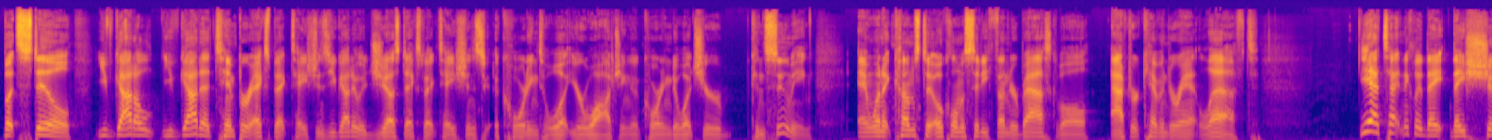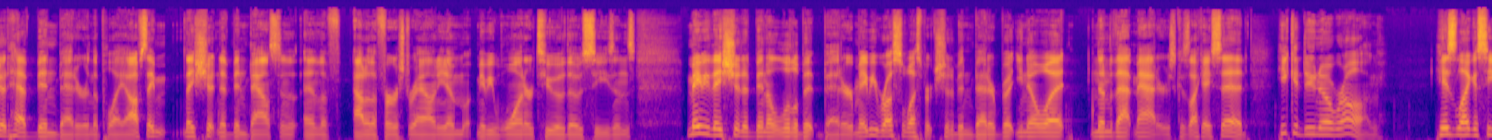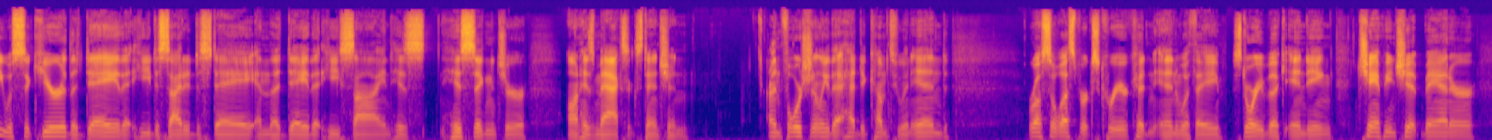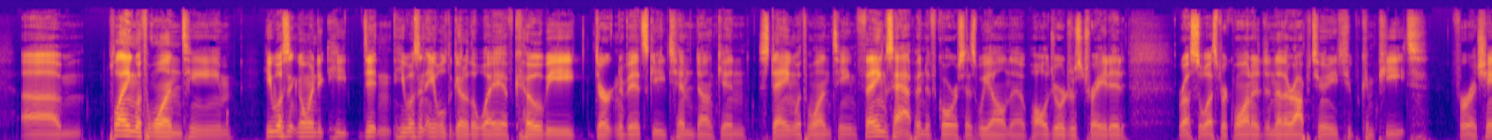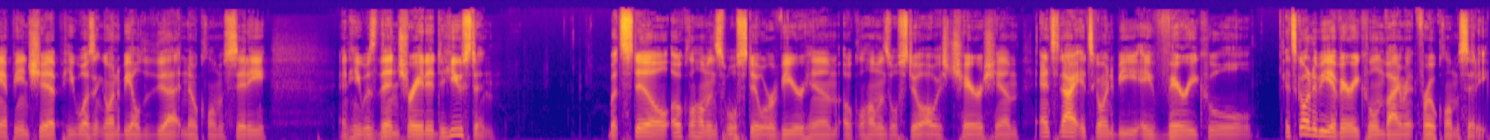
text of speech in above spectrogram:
But still, you've got to you've got to temper expectations. You've got to adjust expectations according to what you're watching, according to what you're consuming. And when it comes to Oklahoma City Thunder basketball, after Kevin Durant left, yeah, technically they, they should have been better in the playoffs. They they shouldn't have been bounced in the, in the, out of the first round. You know, maybe one or two of those seasons. Maybe they should have been a little bit better. Maybe Russell Westbrook should have been better. But you know what? None of that matters because, like I said, he could do no wrong. His legacy was secure the day that he decided to stay and the day that he signed his his signature on his max extension. Unfortunately, that had to come to an end. Russell Westbrook's career couldn't end with a storybook ending championship banner, um, playing with one team. He wasn't going to. He didn't. He wasn't able to go to the way of Kobe, Dirk Nowitzki, Tim Duncan, staying with one team. Things happened, of course, as we all know. Paul George was traded. Russell Westbrook wanted another opportunity to compete for a championship. He wasn't going to be able to do that in Oklahoma City, and he was then traded to Houston but still, Oklahomans will still revere him. Oklahomans will still always cherish him. And tonight, it's going to be a very cool. It's going to be a very cool environment for Oklahoma City.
